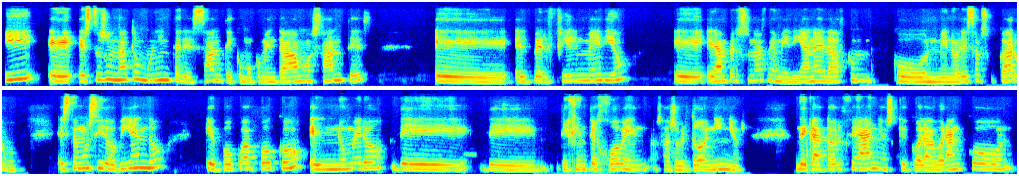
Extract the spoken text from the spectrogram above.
Y eh, esto es un dato muy interesante, como comentábamos antes, el perfil medio eran personas de mediana edad con, menores a su cargo. Esto hemos ido viendo que poco a poco el número de, de, gente joven, o sea, sobre todo niños, de 14 años que colaboran con,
